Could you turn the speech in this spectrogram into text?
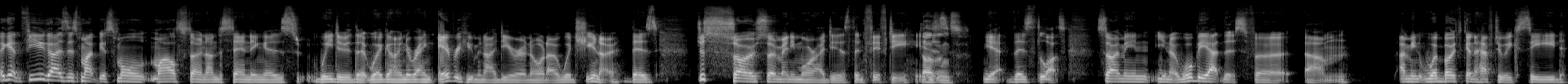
again, for you guys, this might be a small milestone understanding as we do that we're going to rank every human idea in order, which, you know, there's just so, so many more ideas than 50. It is- Dozens. yeah, there's lots. So I mean, you know, we'll be at this for. Um, I mean, we're both going to have to exceed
